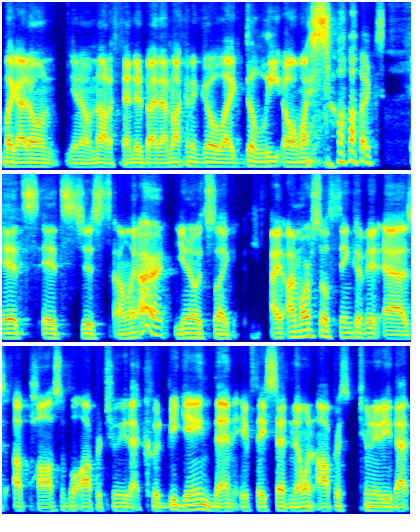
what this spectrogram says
like I don't, you know, I'm not offended by that. I'm not going to go like delete all my songs. It's it's just I'm like, all right, you know, it's like I, I more so think of it as a possible opportunity that could be gained than if they said no, an opportunity that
